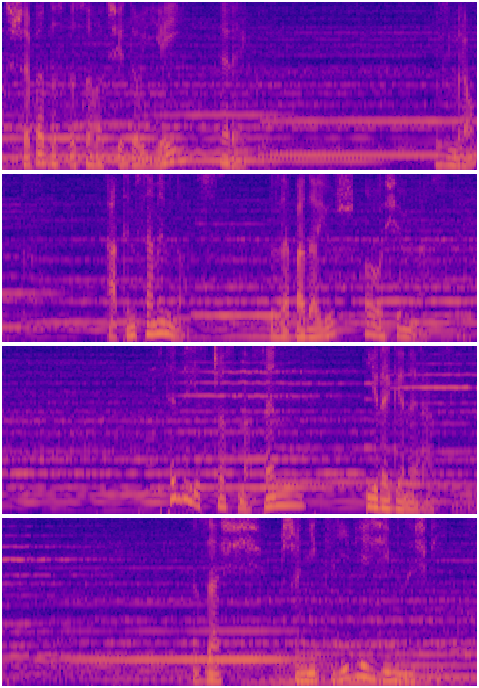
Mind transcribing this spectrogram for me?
trzeba dostosować się do jej reguł. Zmrok, a tym samym noc, zapada już o 18. Wtedy jest czas na sen i regenerację. Zaś przenikliwie zimny świt,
